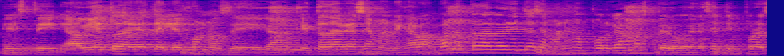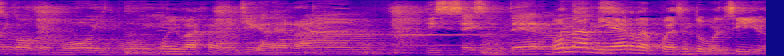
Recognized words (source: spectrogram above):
este, había todavía teléfonos de gama que todavía se manejaban. Bueno, todavía ahorita se manejan por gamas, pero en ese tiempo era así como que muy, muy, Muy baja. Un giga de RAM, 16 internos. Una mierda, pues, en tu bolsillo.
